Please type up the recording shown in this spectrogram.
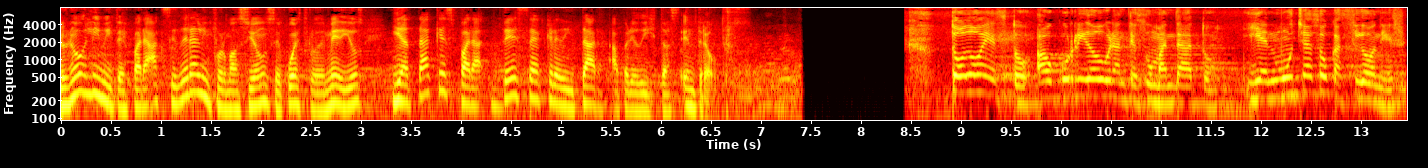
los nuevos límites para acceder a la información, secuestro de medios y ataques para desacreditar a periodistas, entre otros. Ha ocurrido durante su mandato y en muchas ocasiones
